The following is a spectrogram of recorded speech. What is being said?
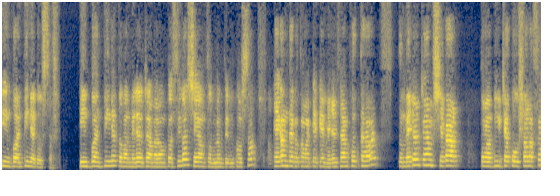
তিন পয়েন্ট তিনে করছ। তিন পয়েন্ট তিনে তোমার মিডল টার্মের অঙ্ক ছিল, সেই অঙ্কগুলো তুমি করছ। এখন দেখো তোমাকে মিডল টার্ম করতে হবে। তো মিডল টার্ম শেখার তোমার দুইটা কৌশল আছে।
